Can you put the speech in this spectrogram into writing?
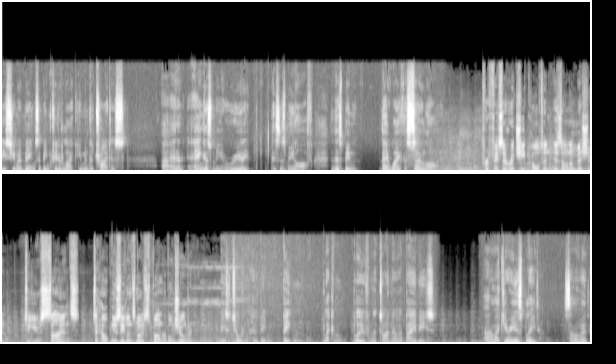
These human beings are being treated like human detritus, uh, and it angers me, it really pisses me off that it's been that way for so long. Professor Richie Poulton is on a mission to use science to help New Zealand's most vulnerable children. These are children who've been beaten black and blue from the time they were babies. And it'll make your ears bleed, some of it.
